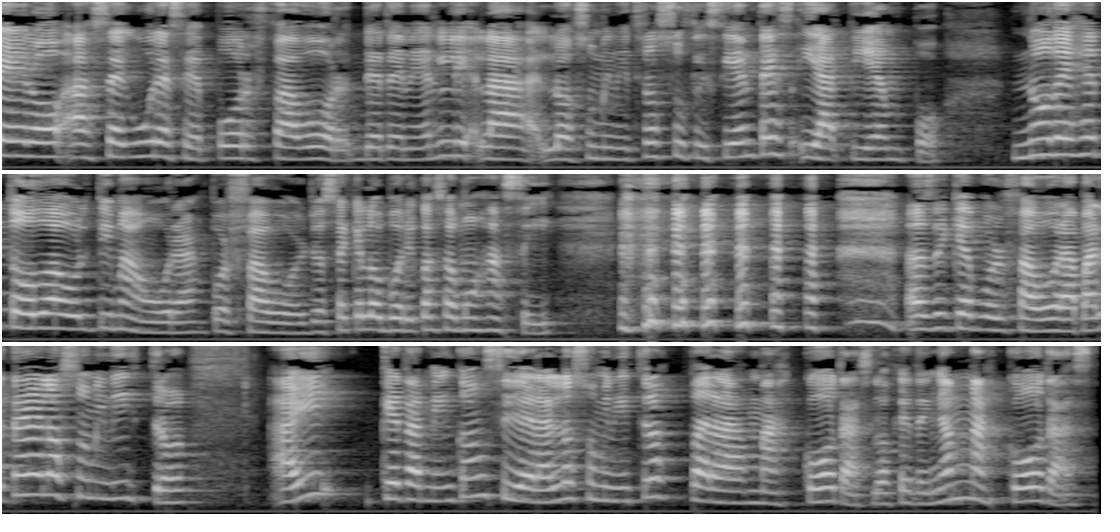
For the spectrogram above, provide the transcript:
Pero asegúrese, por favor, de tener los suministros suficientes y a tiempo. No deje todo a última hora, por favor. Yo sé que los boricuas somos así. así que, por favor, aparte de los suministros, hay que también considerar los suministros para las mascotas, los que tengan mascotas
